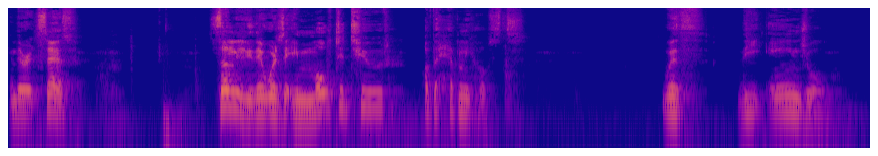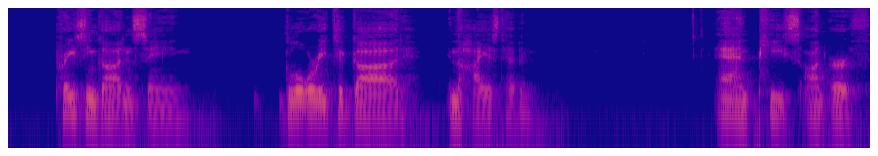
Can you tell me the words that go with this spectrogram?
And there it says, Suddenly there was a multitude of the heavenly hosts with the angel praising God and saying, Glory to God in the highest heaven and peace on earth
